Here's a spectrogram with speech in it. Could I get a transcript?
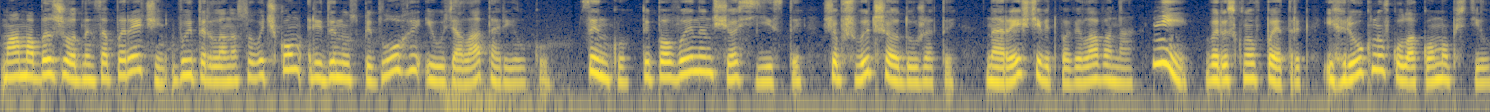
мама без жодних заперечень витерла носовичком рідину з підлоги і узяла тарілку. Синку, ти повинен щось їсти, щоб швидше одужати. Нарешті відповіла вона. Ні. вирискнув Петрик і грюкнув кулаком об стіл.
